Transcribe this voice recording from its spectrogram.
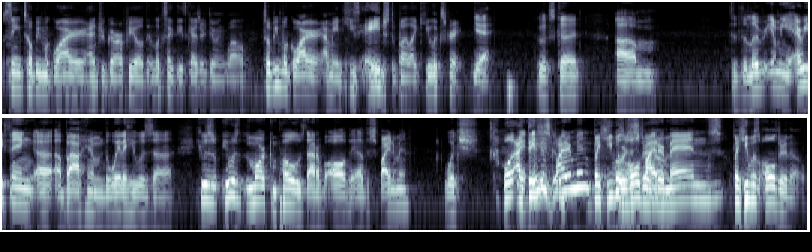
seeing Tobey Maguire, Andrew Garfield. It looks like these guys are doing well. Tobey Maguire, I mean, he's aged, but like he looks great. Yeah, he looks good. Um, the delivery, I mean, everything uh, about him, the way that he was, uh, he was, he was more composed out of all the other Spider Men. Which Well, I think is Spider Man, but he was older, though. Spider Man's. But he was older though.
